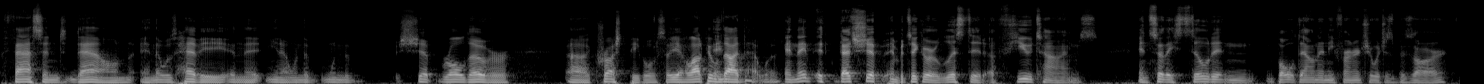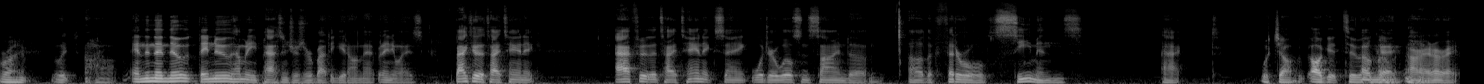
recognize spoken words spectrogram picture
fastened down and that was heavy, and that you know when the when the ship rolled over, uh, crushed people. So yeah, a lot of people And- died that way. And they it, that ship in particular listed a few times, and so they still didn't bolt down any furniture, which is bizarre. Right. Which I don't. And then they knew they knew how many passengers were about to get on that. But anyways, back to the Titanic. After the Titanic sank, Woodrow Wilson signed uh, uh, the Federal Seamen's Act. Which I'll I'll get to. In a Okay, all right, all right.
